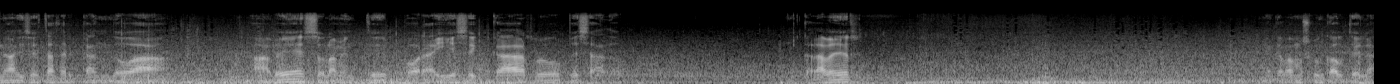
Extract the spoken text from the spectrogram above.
Nadie se está acercando a, a ver. Solamente por ahí ese carro pesado. Cadáver. Venga, vamos con cautela.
